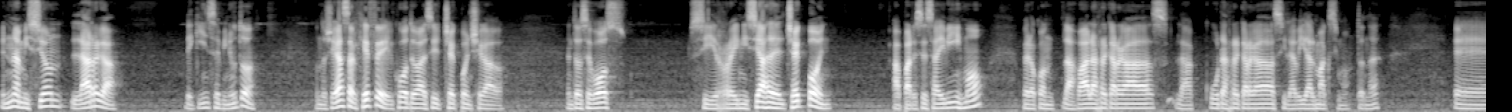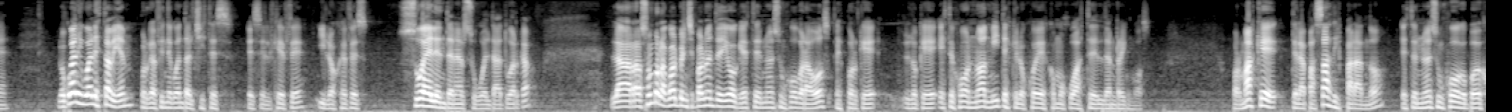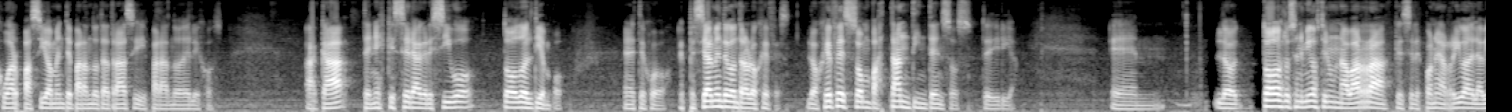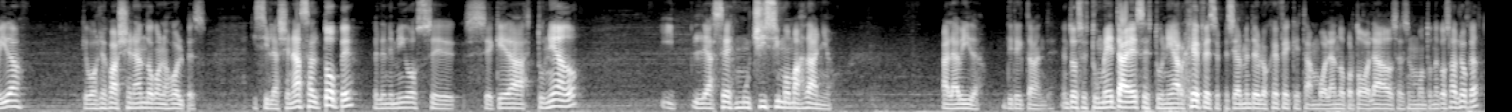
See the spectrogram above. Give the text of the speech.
en una misión larga de 15 minutos. Cuando llegás al jefe, el juego te va a decir checkpoint llegado. Entonces vos, si reiniciás desde el checkpoint, apareces ahí mismo, pero con las balas recargadas, las curas recargadas y la vida al máximo, ¿entendés? Eh, lo cual igual está bien, porque a fin de cuentas el chiste es, el jefe, y los jefes suelen tener su vuelta de tuerca. La razón por la cual principalmente digo que este no es un juego para vos es porque lo que este juego no admite es que lo juegues como jugaste el Den Ring vos. Por más que te la pasás disparando, este no es un juego que podés jugar pasivamente parándote atrás y disparando de lejos. Acá tenés que ser agresivo todo el tiempo en este juego, especialmente contra los jefes. Los jefes son bastante intensos, te diría. Eh, lo, todos los enemigos tienen una barra que se les pone arriba de la vida, que vos les vas llenando con los golpes. Y si la llenás al tope, el enemigo se, se queda stuneado y le haces muchísimo más daño a la vida directamente. Entonces tu meta es stunear jefes, especialmente los jefes que están volando por todos lados hacen un montón de cosas locas,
